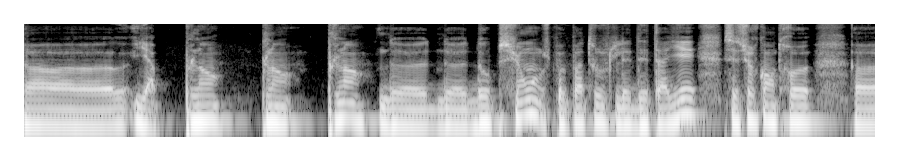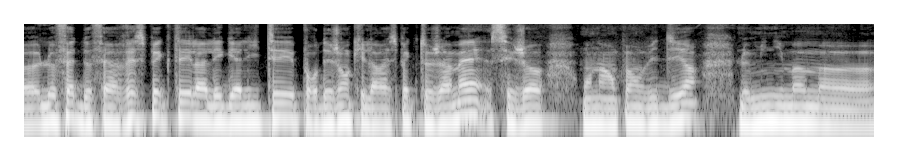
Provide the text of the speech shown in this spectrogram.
Il y a plein, plein, plein de de- d'options. Je peux pas tous les détailler. C'est sûr qu'entre euh, le fait de faire respecter la légalité pour des gens qui la respectent jamais, c'est genre, on a un peu envie de dire, le minimum euh,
